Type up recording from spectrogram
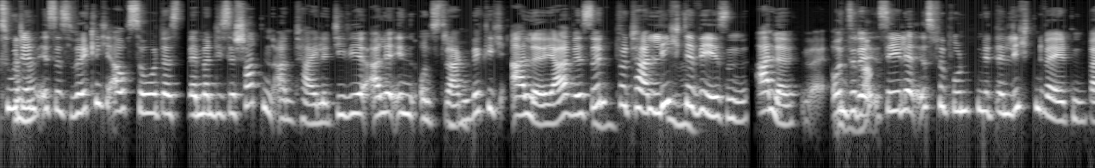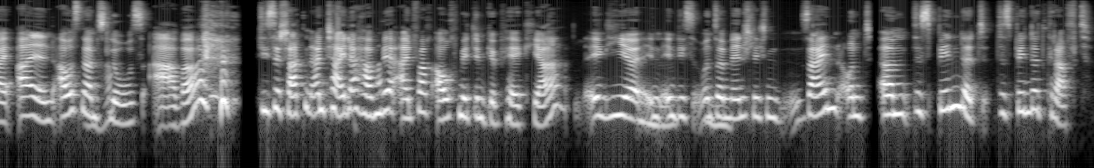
zudem ist es wirklich auch so, dass wenn man diese Schattenanteile, die wir alle in uns tragen, mhm. wirklich alle, ja, wir sind mhm. total lichte mhm. Wesen, alle. Unsere ja. Seele ist verbunden mit den lichten Welten, bei allen, ausnahmslos, ja. aber diese Schattenanteile haben wir einfach auch mit dem Gepäck, ja, hier in, in diesem, unserem menschlichen Sein und ähm, das bindet, das bindet Kraft.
